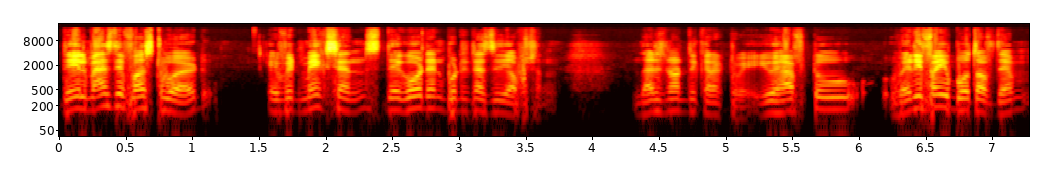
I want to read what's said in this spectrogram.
they'll match the first word. If it makes sense they go ahead and put it as the option. That is not the correct way. You have to verify both of them.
